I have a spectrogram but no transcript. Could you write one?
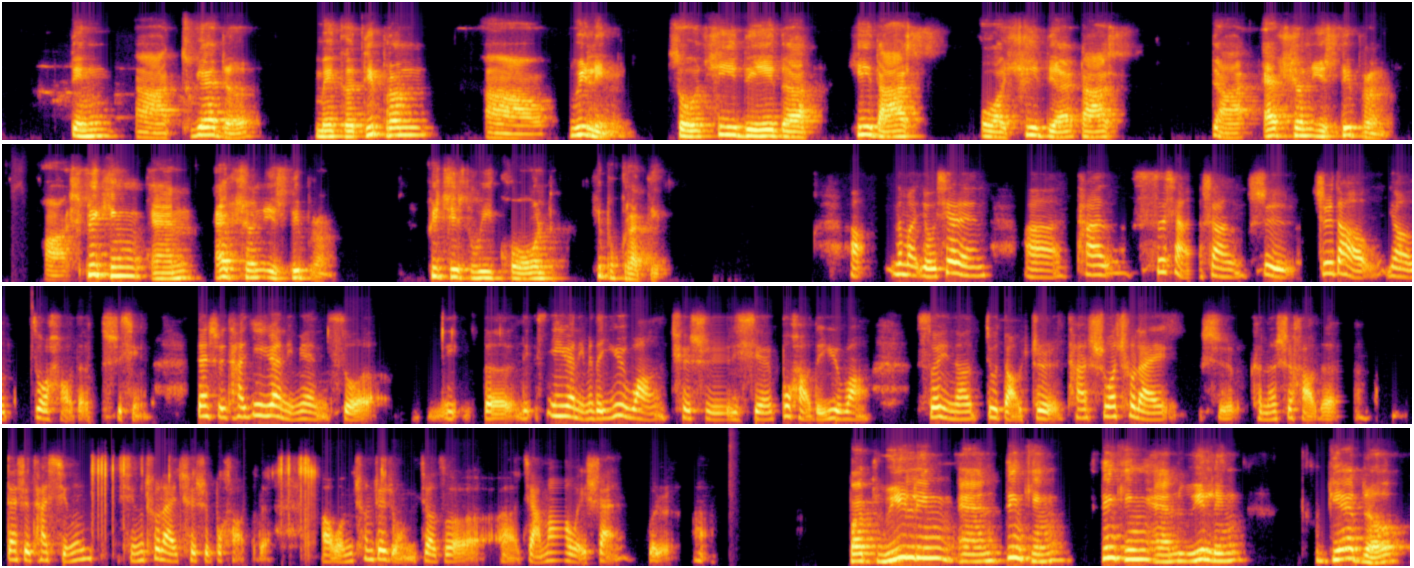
thing uh, together make a different uh, willing. So he did, uh, he does, or she did, does, the action is different uh, speaking and action is different, which is we called Hippocratic. 好，那么有些人 啊，他思想上是知道要做好的事情，但是他意愿里面所你的意愿里面的欲望却是一些不好的欲望，所以呢，就导致他说出来是可能是好的，但是他行行出来却是不好的，啊，我们称这种叫做呃假冒伪善，或者啊。But willing and thinking, thinking and willing together,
